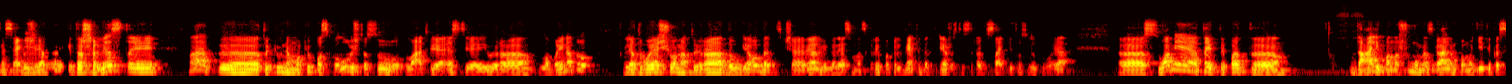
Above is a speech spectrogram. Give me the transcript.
Nes jeigu mm. žiūrėtume į kitas šalis, tai na, e, tokių nemokių paskolų iš tiesų Latvija, Estija jų yra labai nedaug. Lietuvoje šiuo metu yra daugiau, bet čia vėlgi galėsim atskirai pakalbėti, bet priežastys yra visai kitos Lietuvoje. E, Suomijoje taip, taip pat e, dalį panašumų mes galim pamatyti, kas,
